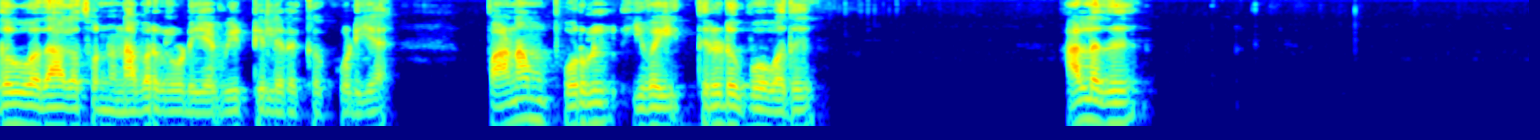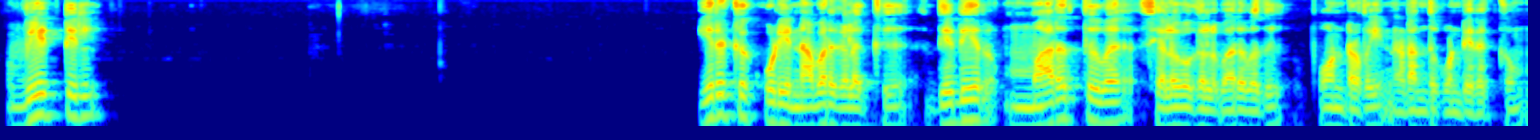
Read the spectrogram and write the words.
உதவுவதாக சொன்ன நபர்களுடைய வீட்டில் இருக்கக்கூடிய பணம் பொருள் இவை திருடு போவது அல்லது வீட்டில் இருக்கக்கூடிய நபர்களுக்கு திடீர் மருத்துவ செலவுகள் வருவது போன்றவை நடந்து கொண்டிருக்கும்.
